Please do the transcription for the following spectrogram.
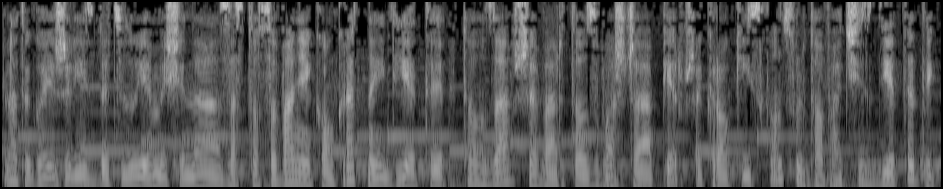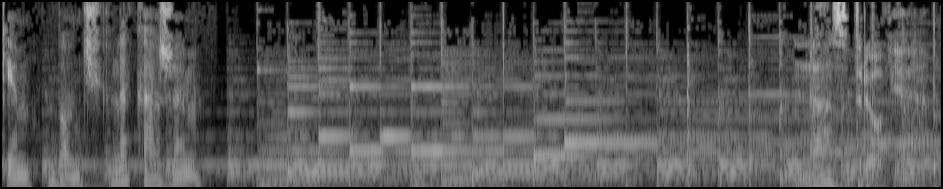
Dlatego jeżeli zdecydujemy się na zastosowanie konkretnej diety, to zawsze warto zwłaszcza pierwsze kroki skonsultować z dietetykiem bądź lekarzem. Na zdrowie.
